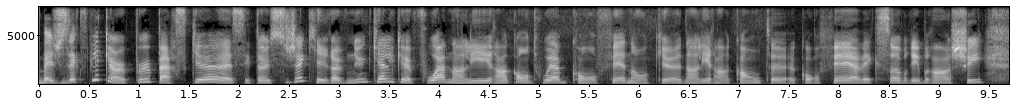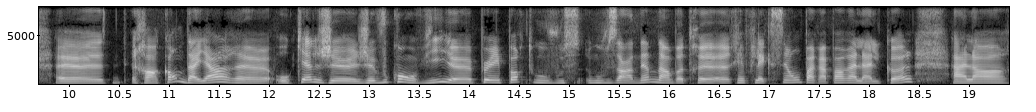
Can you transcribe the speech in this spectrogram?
ben, je vous explique un peu parce que euh, c'est un sujet qui est revenu quelques fois dans les rencontres web qu'on fait, donc euh, dans les rencontres euh, qu'on fait avec Sobre et Branché. rencontres d'ailleurs auxquelles je, je, vous convie, peu importe où vous, où vous en êtes dans votre réflexion par rapport à l'alcool. Alors,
